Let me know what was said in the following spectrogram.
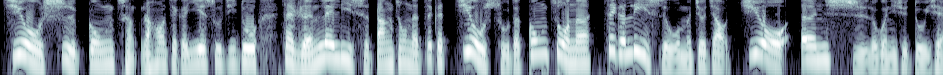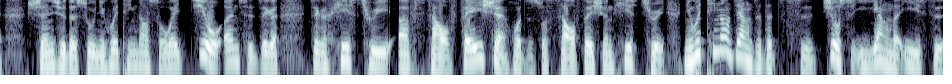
救世工程。然后这个耶稣基督在人类历史当中的这个救。赎的工作呢？这个历史我们就叫救恩史。如果你去读一些神学的书，你会听到所谓救恩史这个这个 history of salvation，或者说 salvation history，你会听到这样子的词，就是一样的意思。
